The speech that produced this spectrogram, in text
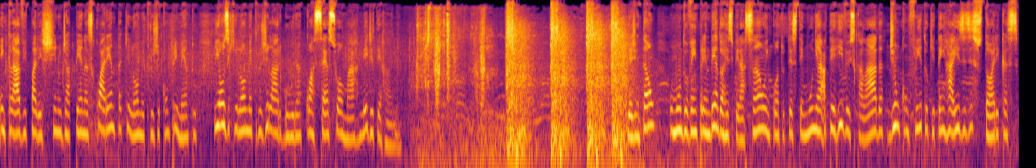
enclave palestino de apenas 40 quilômetros de comprimento e 11 quilômetros de largura, com acesso ao mar Mediterrâneo. Desde então, o mundo vem prendendo a respiração enquanto testemunha a terrível escalada de um conflito que tem raízes históricas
